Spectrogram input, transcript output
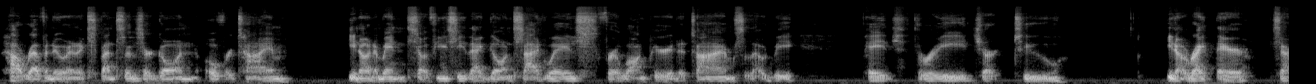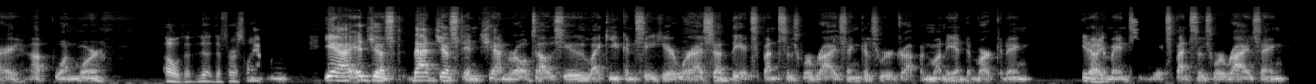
how revenue and expenses are going over time. You know what I mean? So if you see that going sideways for a long period of time, so that would be page three, chart two, you know, right there. Sorry, up one more. Oh, the, the, the first one? Yeah, it just, that just in general tells you, like you can see here where I said the expenses were rising because we were dropping money into marketing. You know right. what I mean? So the expenses were rising.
